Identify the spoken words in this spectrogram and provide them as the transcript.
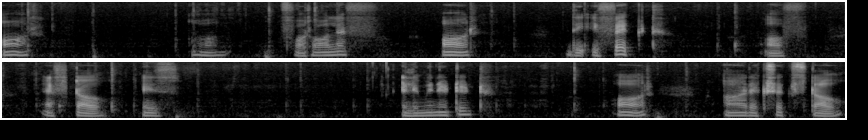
or all for all f or the effect of f tau is eliminated or r x x tau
